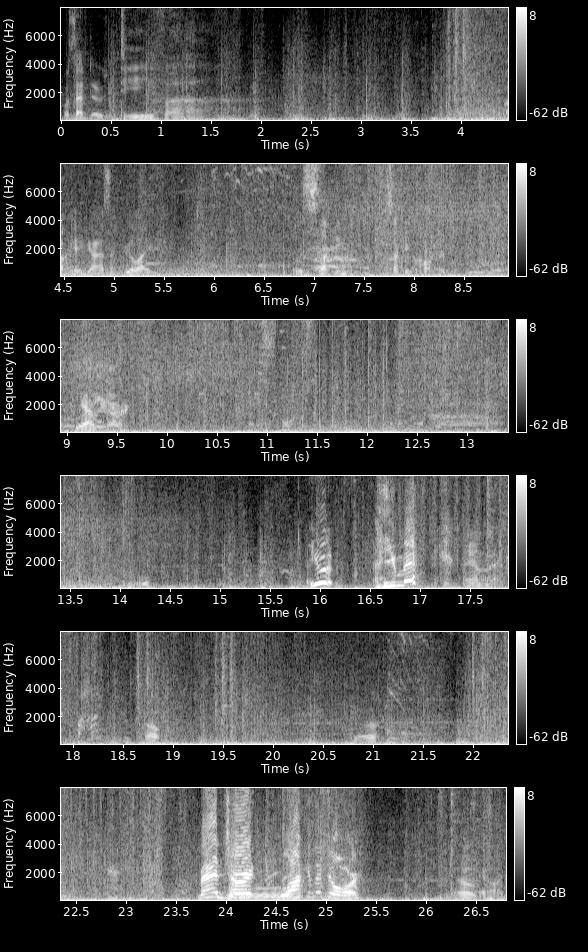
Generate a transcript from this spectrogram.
What's that dude? D.Va. Okay, guys, I feel like was sucking, sucking hard. yeah, we are. Oop, Are you are you mech? I am mech. Oh. Uh. Man turret, Ooh. blocking the door. Oh god,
